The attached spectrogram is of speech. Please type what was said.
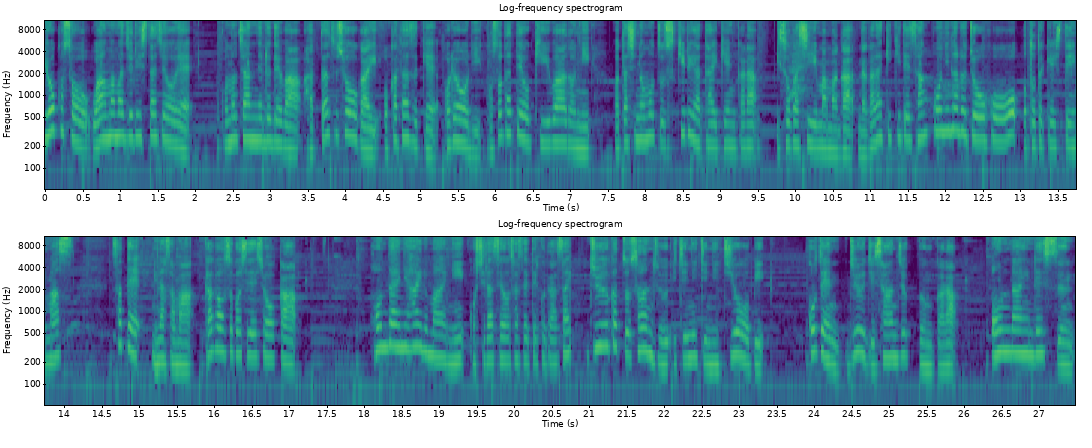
ようこそワーママジュリスタジオへ。このチャンネルでは発達障害お片付けお料理子育てをキーワードに私の持つスキルや体験から忙しいママがながら聞きで参考になる情報をお届けしています。さて皆様いかがお過ごしでしょうか？本題に入る前にお知らせをさせてください。10月31日日曜日午前10時30分からオンラインレッスン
